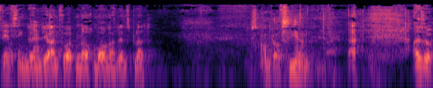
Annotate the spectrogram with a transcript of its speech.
Wer Passen denn die Antworten auch morgen alle ins Blatt? Das kommt auf Sie an. Also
